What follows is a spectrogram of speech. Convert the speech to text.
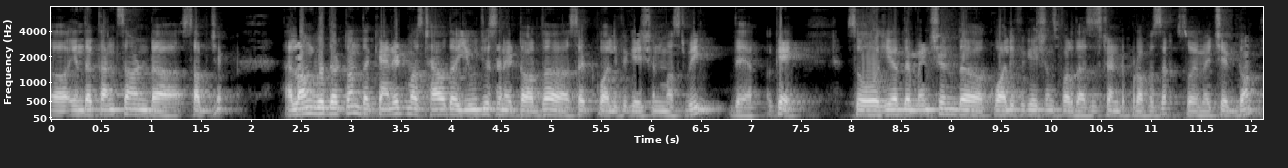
uh, in the concerned uh, subject. Along with that one the candidate must have the UGC net or the set qualification must be there. Okay. So here they mentioned the qualifications for the assistant professor. So I may check down.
